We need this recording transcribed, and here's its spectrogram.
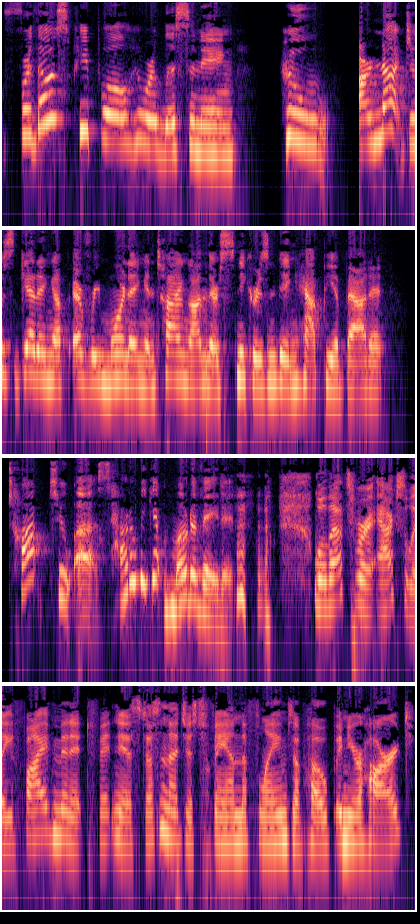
for those people who are listening who are not just getting up every morning and tying on their sneakers and being happy about it, talk to us. How do we get motivated? well, that's where actually five minute fitness doesn't that just fan the flames of hope in your heart?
